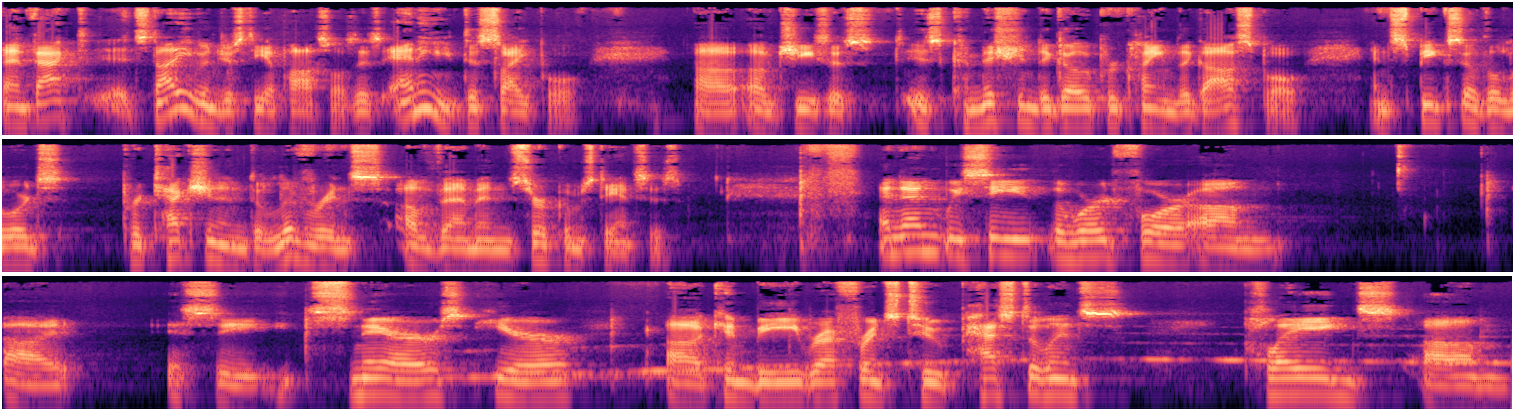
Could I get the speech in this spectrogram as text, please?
In fact, it's not even just the apostles; it's any disciple uh, of Jesus is commissioned to go proclaim the gospel and speaks of the Lord's protection and deliverance of them in circumstances. And then we see the word for um, uh, let's see, snares here uh, can be reference to pestilence, plagues. Um,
